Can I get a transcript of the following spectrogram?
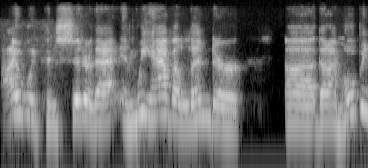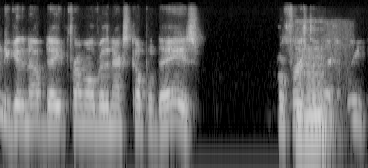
I would consider that, and we have a lender uh, that I'm hoping to get an update from over the next couple days, or 1st Mhm. of next week.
